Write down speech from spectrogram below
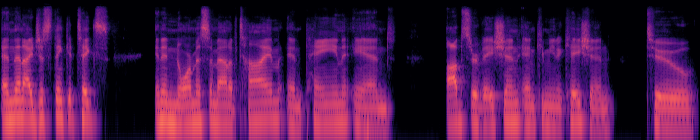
And then I just think it takes an enormous amount of time and pain and observation and communication to,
